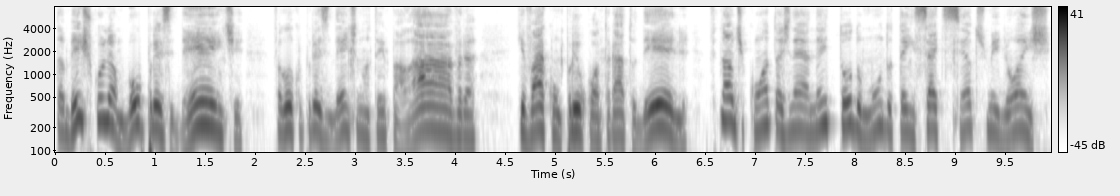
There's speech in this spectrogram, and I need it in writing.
Também esculhambou o presidente, falou que o presidente não tem palavra, que vai cumprir o contrato dele. Afinal de contas, né, nem todo mundo tem 700 milhões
